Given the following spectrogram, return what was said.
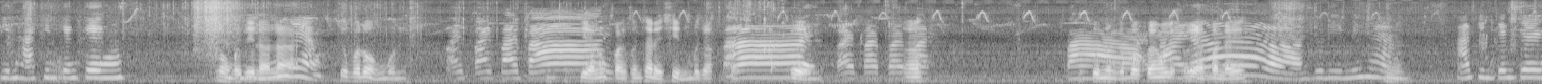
กินหากินเก่งลงไปๆที่ละละเนี่ยคือบ่ลงบนไปไปไปไปเกี่ยวลงไปเพิ่นท่านได้ชินบ่จักไปเออไปไปไปเอาไปตัวหนึ่งก็บอกฟังว่าอย่างปานใดดูดีไม่แห้งอืม หากินเก่ง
